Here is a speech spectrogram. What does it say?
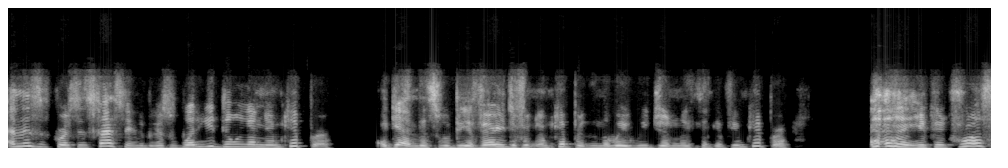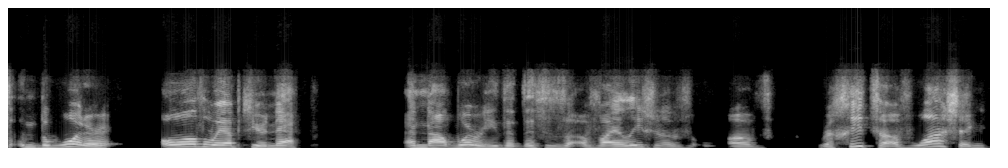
And this, of course, is fascinating because what are you doing on Yom Kippur? Again, this would be a very different Yom Kippur than the way we generally think of Yom Kippur. you could cross the water all the way up to your neck and not worry that this is a violation of of rechitza of washing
